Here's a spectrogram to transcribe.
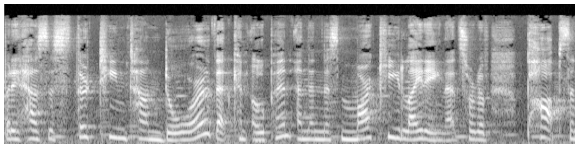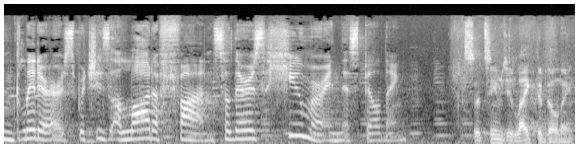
but it has this 13 ton door that can open and then this marquee lighting that sort of pops and glitters, which is a lot of fun. So there is humor in this building. So it seems you like the building.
